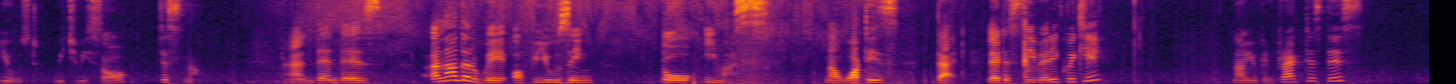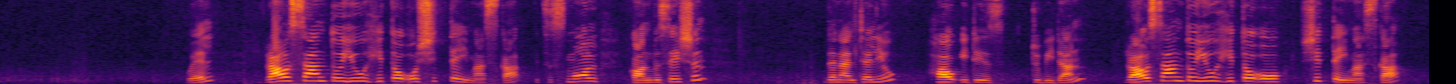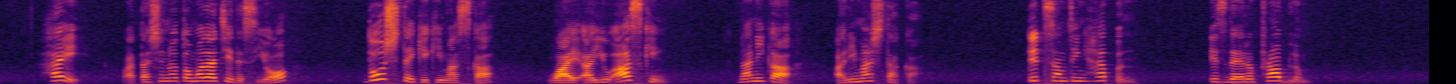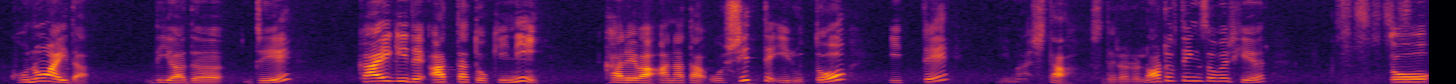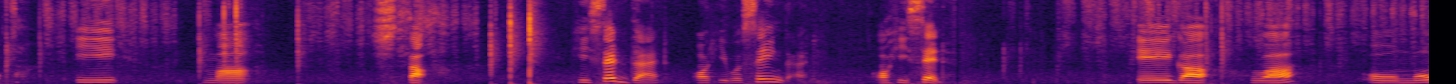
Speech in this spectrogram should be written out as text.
used which we saw just now. And then there is another way of using to imasu. Now, what is that? Let us see very quickly. Now, you can practice this. Well, Rao san to you hito o shitte imasu ka? It is a small conversation. Then I will tell you how it is to be done. Rao san to you hito o shitte imasu ka? はい、私の友達ですよ。どうして聞きますか ?Why are you asking? 何かありましたか Did something happen? Is there a problem? この間 the other day 会議で会った時に彼はあなたを知っていると言っていました。So, there are a lot of things over here. To imashita. He said that or he was saying that or he said Ega wa omoshiroi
